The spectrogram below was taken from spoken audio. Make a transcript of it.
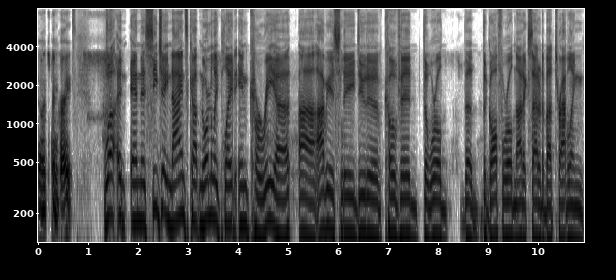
So it's been great. Well, and, and the CJ Nines Cup normally played in Korea. Uh, obviously, due to COVID, the world, the the golf world, not excited about traveling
